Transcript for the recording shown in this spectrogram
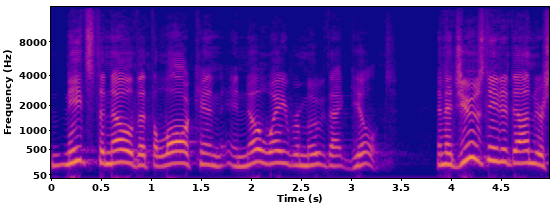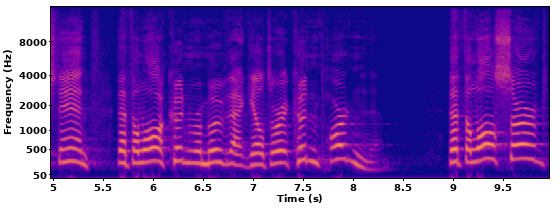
needs to know that the law can in no way remove that guilt. And the Jews needed to understand that the law couldn't remove that guilt or it couldn't pardon them. That the law served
